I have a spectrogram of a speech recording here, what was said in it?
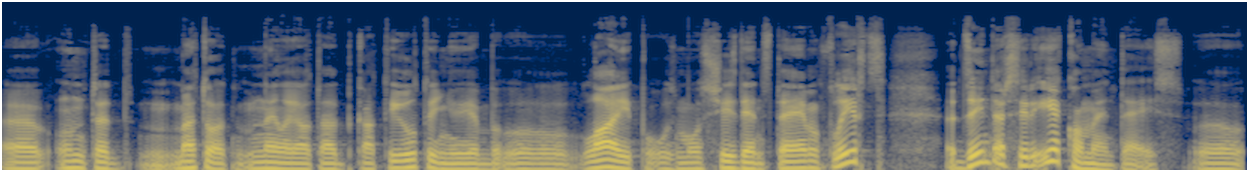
Uh, un tad metot nelielu tādu kā tiltiņu, jeb uh, laipu uz mūsu šīs dienas tēmu, flirts. Dzintars ir iekomentējis. Uh,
